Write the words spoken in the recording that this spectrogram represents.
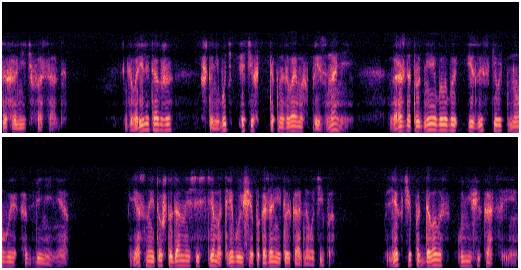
сохранить фасад. Говорили также, что не будь этих так называемых признаний, гораздо труднее было бы изыскивать новые обвинения. Ясно и то, что данная система, требующая показаний только одного типа, легче поддавалась унификации.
